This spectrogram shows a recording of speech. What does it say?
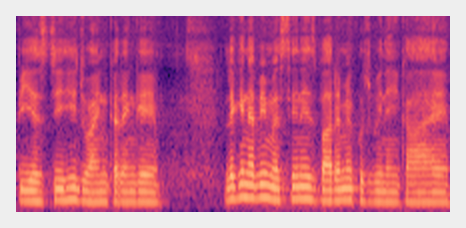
पीएसजी ही ज्वाइन करेंगे। लेकिन अभी मेसी ने इस बारे में कुछ भी नहीं कहा है।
